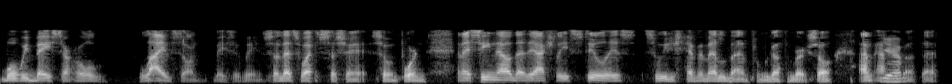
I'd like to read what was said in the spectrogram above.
what we base our whole lives on, basically. So that's why it's such a so important. And I see now that it actually still is Swedish heavy metal band from Gothenburg. So I'm happy about that.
